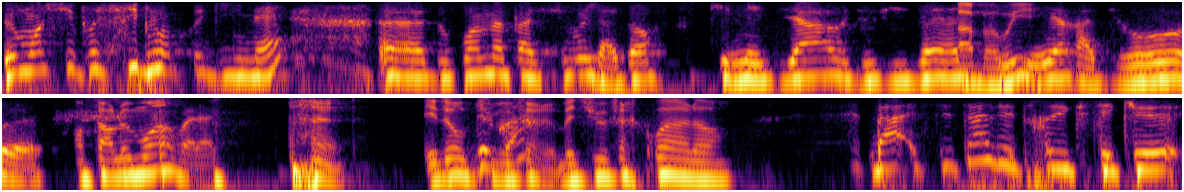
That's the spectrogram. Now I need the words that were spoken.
le moins chier possible entre guillemets. Donc moi ma passion, j'adore tout ce qui est médias, audiovisuel, Ah bah oui. radio. En faire le moins voilà. Et donc, tu veux, faire, mais tu veux faire quoi alors? Bah, c'est ça le truc, c'est que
